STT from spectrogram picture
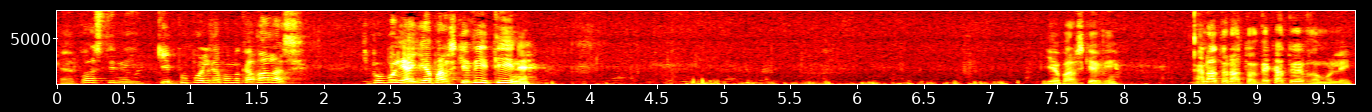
Εδώ στην Κυπούπολη θα πούμε Καβάλας. Κυπούπολη Αγία Παρασκευή, τι είναι; Αγία Παρασκευή. Ανάτο, να το, 17ο μου λέει.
